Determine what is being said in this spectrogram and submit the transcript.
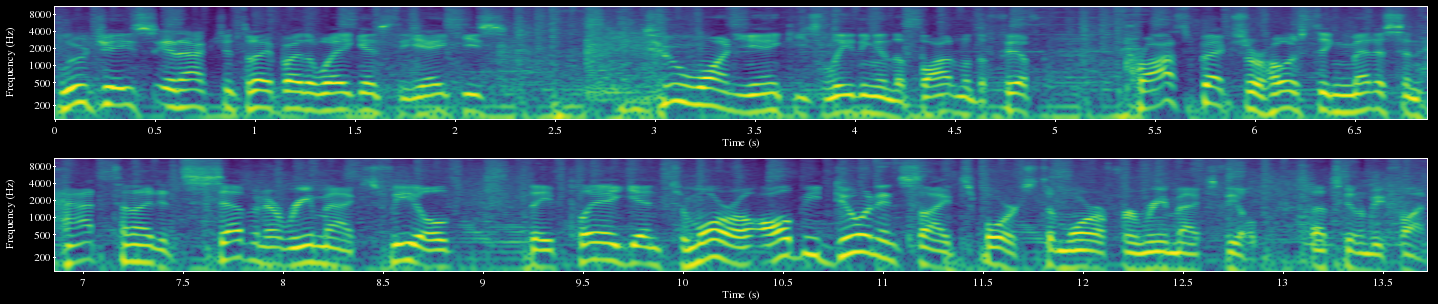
Blue Jays in action tonight, by the way, against the Yankees. 2 1 Yankees leading in the bottom of the fifth. Prospects are hosting Medicine Hat tonight at 7 at Remax Field. They play again tomorrow. I'll be doing Inside Sports tomorrow from Remax Field. That's going to be fun.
